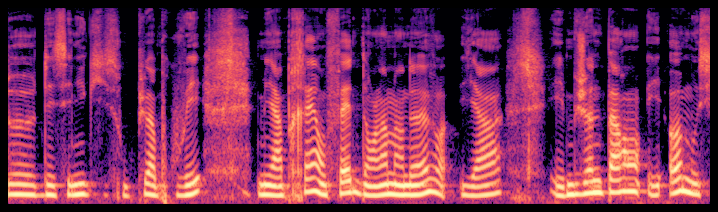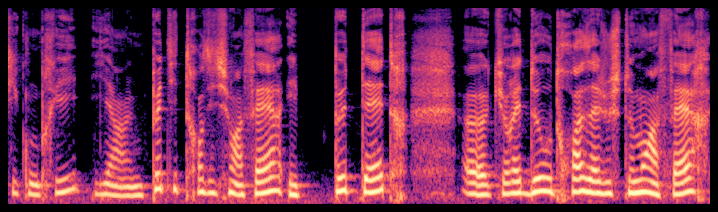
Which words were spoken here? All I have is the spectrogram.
deux décennies qui sont plus approuvées. Mais après, en fait, dans la main-d'œuvre, il y a, et jeunes parents et hommes aussi compris, il y a une petite transition à faire et peut-être euh, qu'il y aurait deux ou trois ajustements à faire,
